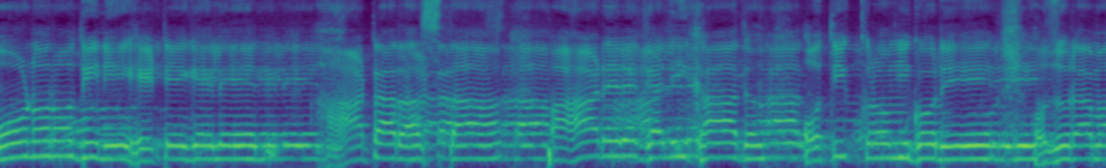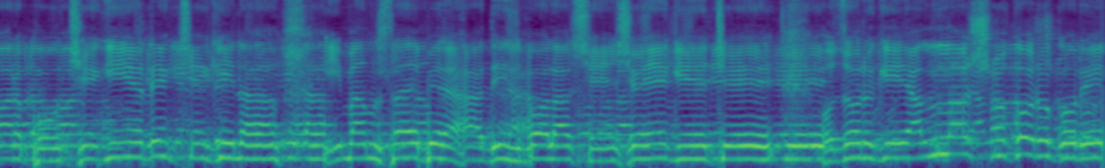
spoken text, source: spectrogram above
পনেরো দিনে হেঁটে গেলেন। হাঁটা রাস্তা, পাহাড়ের গালি খাদ অতিক্রম করে হুজুর আমার পৌঁছে গিয়ে দেখছে কিনা। ইমাম সাহেবের হাদিস বলা শেষ হয়ে গিয়েছে। হুজুর গিয়ে আল্লাহ শকর করে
